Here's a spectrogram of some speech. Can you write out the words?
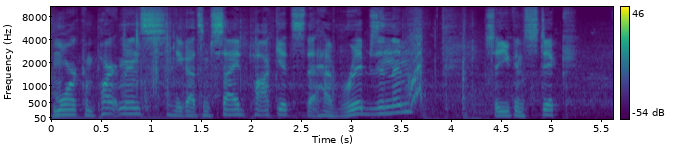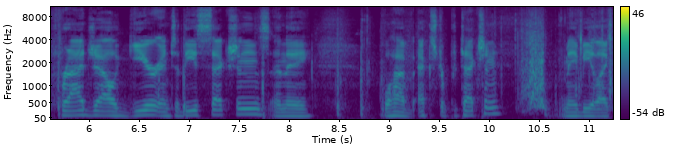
more compartments. You got some side pockets that have ribs in them. So you can stick fragile gear into these sections and they will have extra protection. Maybe like,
